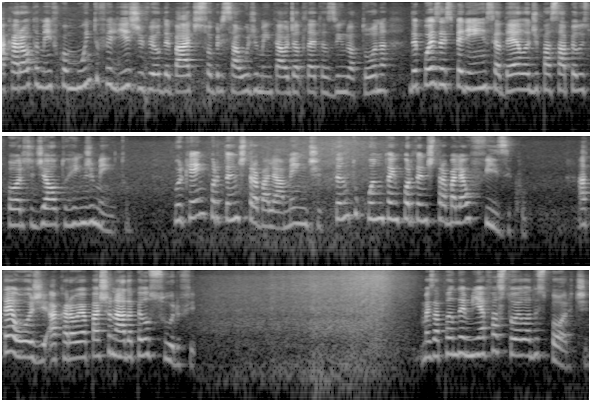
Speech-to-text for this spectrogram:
A Carol também ficou muito feliz de ver o debate sobre saúde mental de atletas vindo à tona depois da experiência dela de passar pelo esporte de alto rendimento. Porque é importante trabalhar a mente tanto quanto é importante trabalhar o físico. Até hoje, a Carol é apaixonada pelo surf. Mas a pandemia afastou ela do esporte.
